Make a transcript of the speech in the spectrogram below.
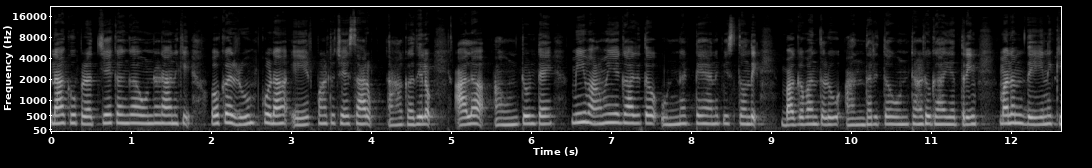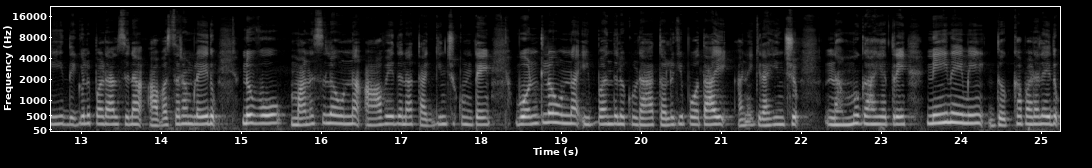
నాకు ప్రత్యేకంగా ఉండడానికి ఒక రూమ్ కూడా ఏర్పాటు చేశారు. ఆ గదిలో అలా ఉంటుంటే మీ మామయ్య గారితో ఉన్నట్టే అనిపిస్తుంది. భగవంతుడు అందరితో ఉంటాడు గాయత్రి. మనం దేనికి దిగులు పడాల్సిన అవసరం లేదు. నువ్వు మనసులో ఉన్న ఆవేదన తగ్గించుకుంటే ఒంట్లో ఉన్న ఇబ్బందులు కూడా తొలగి తొలగిపోతాయి అని గ్రహించు. నమ్ము గాయత్రి నేనేమీ దుఃఖపడలేదు.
